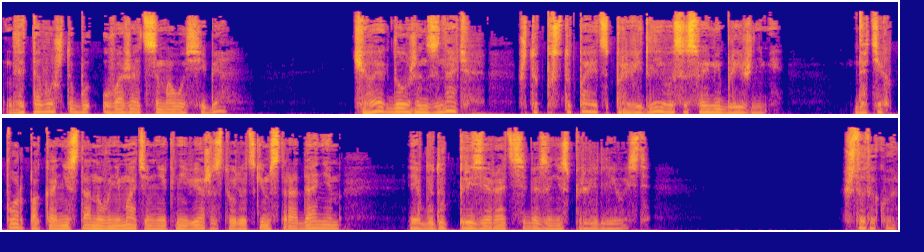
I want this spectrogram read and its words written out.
Для того, чтобы уважать самого себя, человек должен знать, что поступает справедливо со своими ближними. До тех пор, пока не стану внимательнее к невежеству и людским страданиям, я буду презирать себя за несправедливость. Что такое?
